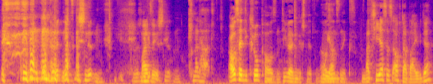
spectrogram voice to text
da wird nichts geschnitten. Mal sehen. geschnitten. Knallhart. Außer die Klopausen, die werden geschnitten. Oh ja. sonst nix. Matthias ist auch dabei wieder.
